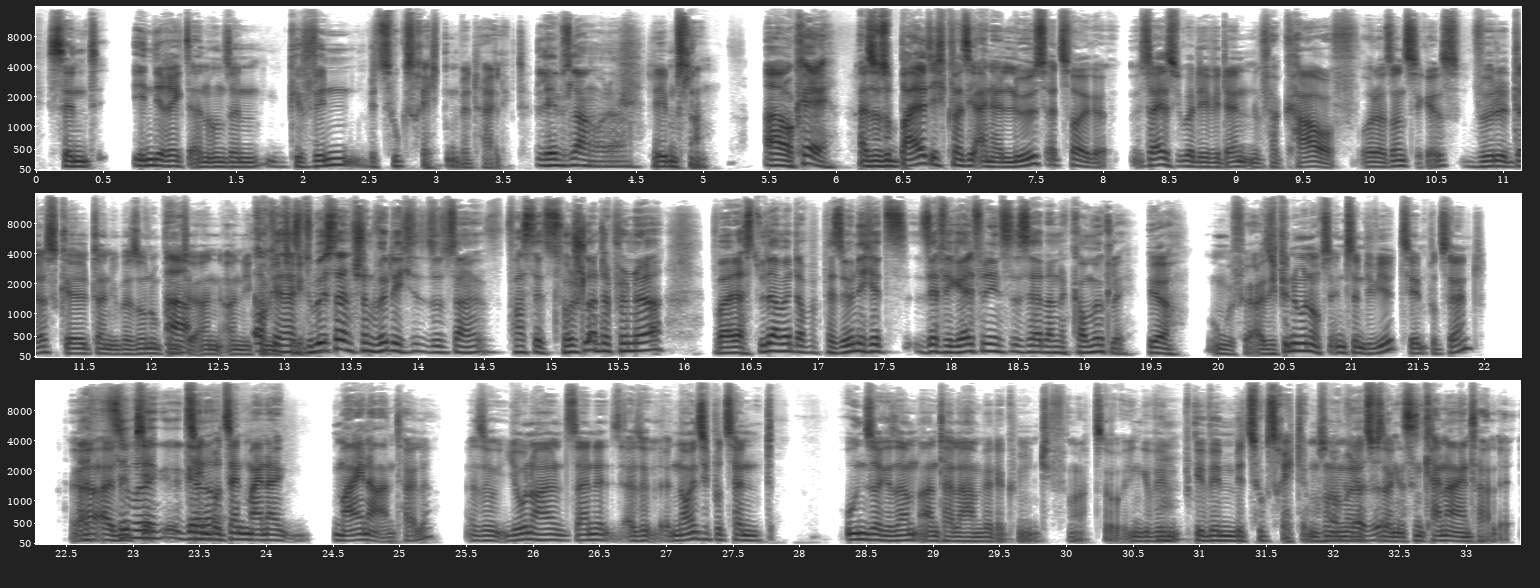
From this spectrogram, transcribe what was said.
sind indirekt an unseren Gewinnbezugsrechten beteiligt. Lebenslang, oder? Lebenslang. Ah, okay. Also sobald ich quasi einen Erlös erzeuge, sei es über Dividenden, Verkauf oder sonstiges, würde das Geld dann über so eine Punkte ah, an, an die Community Okay, das heißt, du bist dann schon wirklich sozusagen fast jetzt Social Entrepreneur, weil dass du damit auch persönlich jetzt sehr viel Geld verdienst, ist ja dann kaum möglich. Ja, ungefähr. Also ich bin immer noch incentiviert, 10 Prozent. Ja, also 10 Prozent, 10 genau. Prozent meiner, meiner Anteile. Also Jona hat seine, also 90 Prozent unserer gesamten Anteile haben wir der Community gemacht, so in Gewinn, hm. Gewinnbezugsrechte, muss man okay, immer dazu also sagen. Es sind keine Anteile.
